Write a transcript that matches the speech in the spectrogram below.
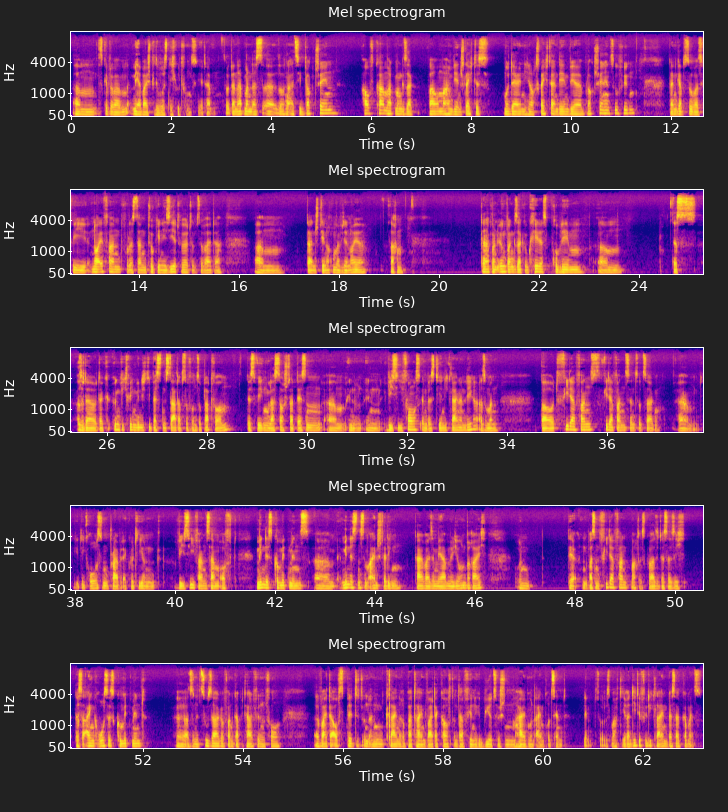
Ähm, es gibt aber mehr Beispiele, wo es nicht gut funktioniert hat. So, dann hat man das, äh, sozusagen, als die Blockchain aufkam, hat man gesagt, warum machen wir ein schlechtes Modell nicht noch schlechter, indem wir Blockchain hinzufügen. Dann gab es sowas wie Neufund, wo das dann tokenisiert wird und so weiter. Ähm, da entstehen auch immer wieder neue Sachen. Dann hat man irgendwann gesagt, okay, das Problem, ähm, das, also da, da irgendwie kriegen wir nicht die besten Startups auf unsere Plattform. Deswegen lasst doch stattdessen ähm, in, in VC-Fonds investieren, die Kleinanleger. Also man baut Feeder-Funds. Feeder-Funds sind sozusagen ähm, die, die großen Private Equity und VC-Funds haben oft Mindestcommitments, ähm, mindestens im einstelligen teilweise mehr Millionenbereich. Und der, was ein Feeder-Fund macht, ist quasi, dass er sich, dass er ein großes Commitment, äh, also eine Zusage von Kapital für den Fonds, weiter aufsplittet und an kleinere Parteien weiterkauft und dafür eine Gebühr zwischen einem halben und einem Prozent nimmt. So, das macht die Rendite für die Kleinen besser. Kann man jetzt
